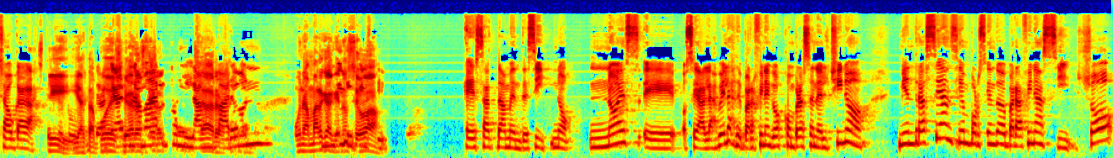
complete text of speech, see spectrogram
chau cagaste. Sí, y hasta puede llegar a una ser claro, lamparón. una marca que no se va. Exactamente, sí. No, no es, eh, o sea, las velas de parafina que vos compras en el chino, mientras sean 100% de parafina, sí. Yo,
